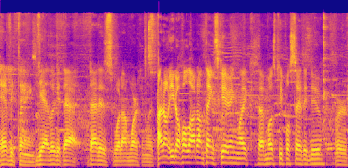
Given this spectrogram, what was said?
everything. Yeah, look at that. That is what I'm working with. I don't eat a whole lot on Thanksgiving like uh, most people say they do or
